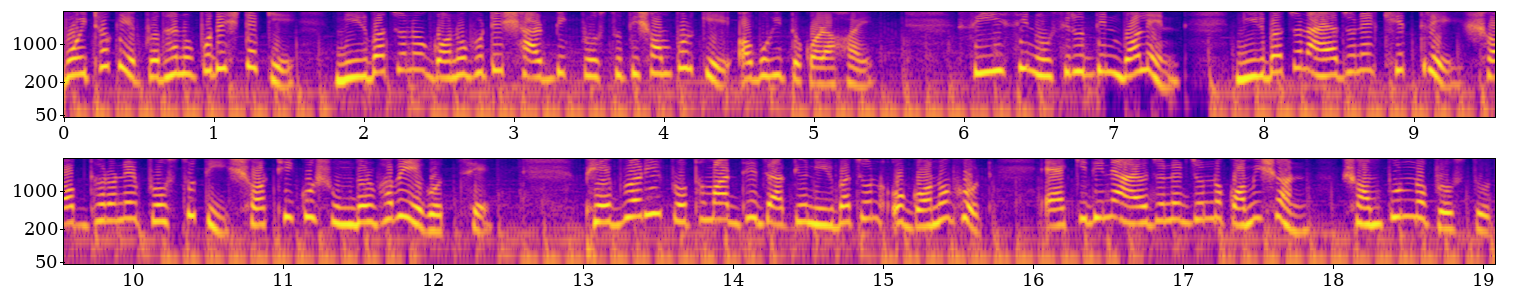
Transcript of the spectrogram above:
বৈঠকে প্রধান উপদেষ্টাকে নির্বাচন ও গণভোটের সার্বিক প্রস্তুতি সম্পর্কে অবহিত করা হয়। সিইসি নসিরুদ্দিন বলেন, নির্বাচন আয়োজনের ক্ষেত্রে সব ধরনের প্রস্তুতি সঠিক ও সুন্দরভাবে এগোচ্ছে। ফেব্রুয়ারির প্রথমার্ধে জাতীয় নির্বাচন ও গণভোট একই দিনে আয়োজনের জন্য কমিশন সম্পূর্ণ প্রস্তুত।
